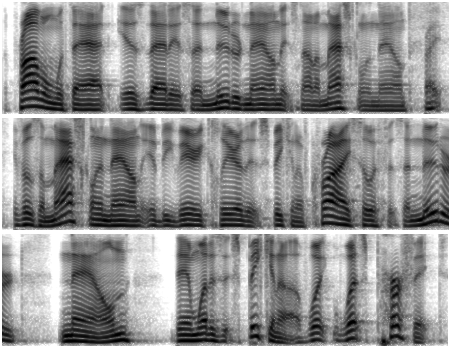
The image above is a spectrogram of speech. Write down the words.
The problem with that is that it's a neutered noun, it's not a masculine noun. Right. If it was a masculine noun, it'd be very clear that it's speaking of Christ. So if it's a neutered noun, then what is it speaking of? What what's perfect?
